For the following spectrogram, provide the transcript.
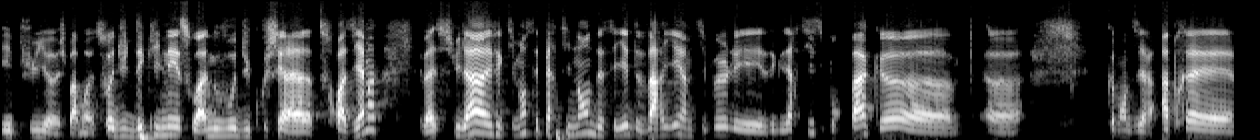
et puis, euh, je sais pas moi, soit du décliné, soit à nouveau du couché à la troisième. Eh ben, celui-là, effectivement, c'est pertinent d'essayer de varier un petit peu les exercices pour pas que, euh, comment dire, après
